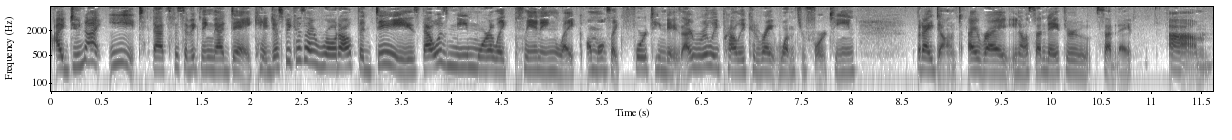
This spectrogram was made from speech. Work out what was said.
I do not eat that specific thing that day. Okay. Just because I wrote out the days, that was me more like planning like almost like 14 days. I really probably could write one through 14, but I don't. I write, you know, Sunday through Sunday. Um,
